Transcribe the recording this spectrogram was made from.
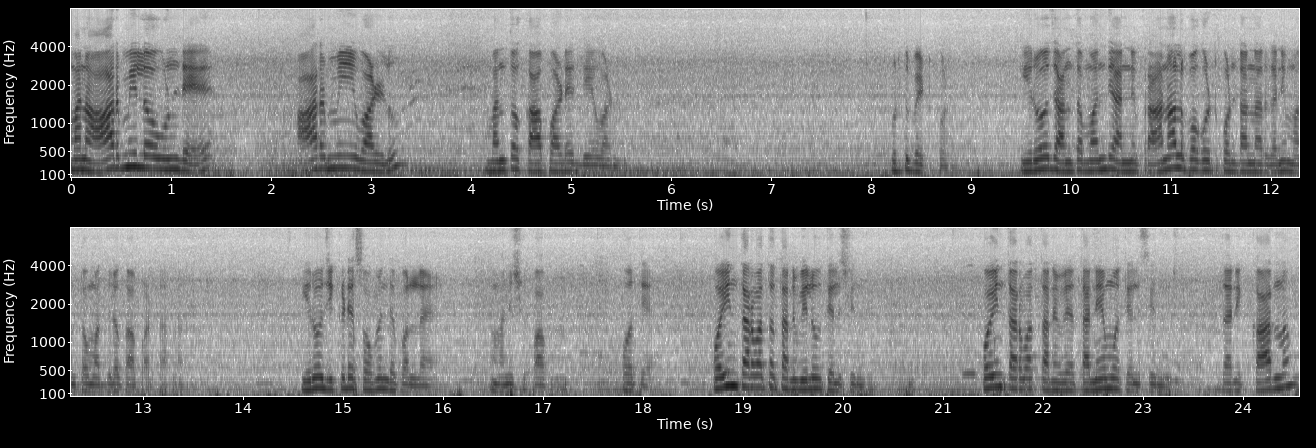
మన ఆర్మీలో ఉండే ఆర్మీ వాళ్ళు మనతో కాపాడే దేవుడు గుర్తుపెట్టుకోండి. ఈరోజు అంతమంది అన్ని ప్రాణాలు పోగొట్టుకుంటున్నారు కానీ మనతో మధ్యలో కాపాడుతున్నారు. ఈరోజు ఇక్కడే సోమందేపల్లె మనిషి పాపం. పోతే పోయిన తర్వాత తన విలువ తెలిసింది. పోయిన తర్వాత తన తనేమో తెలిసింది. దానికి కారణం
